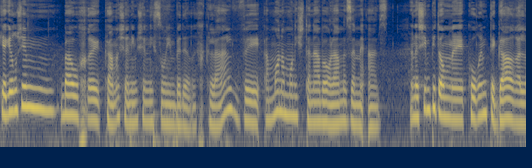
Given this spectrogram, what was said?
כי הגירושים באו אחרי כמה שנים של נישואים בדרך כלל, והמון המון השתנה בעולם הזה מאז. אנשים פתאום אה, קוראים תיגר על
